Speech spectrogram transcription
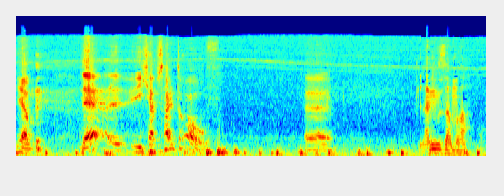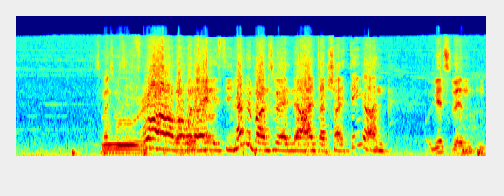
Ja, der, ich hab's halt drauf. Äh, Langsamer. du, was ich vorhabe, aber dahin ist die Landebahn zu Ende. Halt das scheiß Ding an. Und jetzt wenden.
